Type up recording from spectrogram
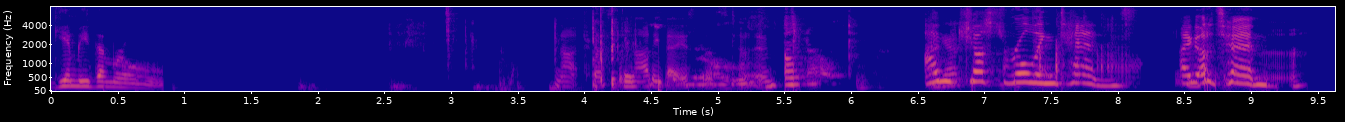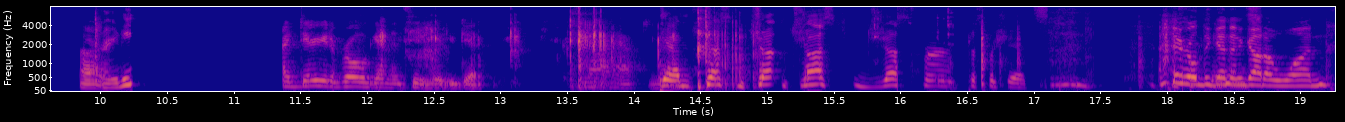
Give me them roll. Not trust the naughty dice this time. Oh no. I'm just rolling tens. I got a ten. Alrighty. I dare you to roll again and see what you get. Now I have to. Yeah, just, just, just, just for, just for shits. I rolled again and got a one.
